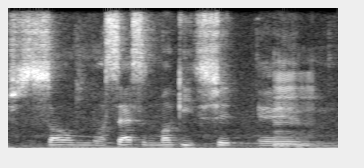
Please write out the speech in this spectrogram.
some Assassin Monkey shit, and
